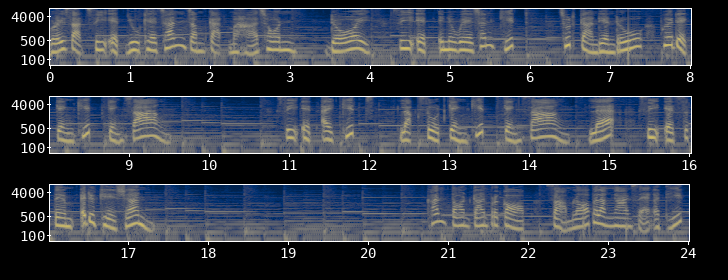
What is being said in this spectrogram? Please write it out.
บริษัท C1 Education จำกัดมหาชน โดย C1 Innovation Kit ชุดการเรียนรู้เพื่อเด็กเก่งคิดเก่งสร้าง C1 iKids หลักสูตรเก่งคิดเก่งสร้าง และ C1 STEM Education ขั้นตอนการประกอบ 3 ล้อพลังงานแสงอาทิตย์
